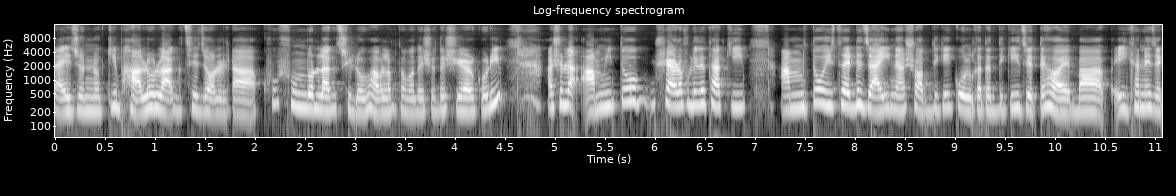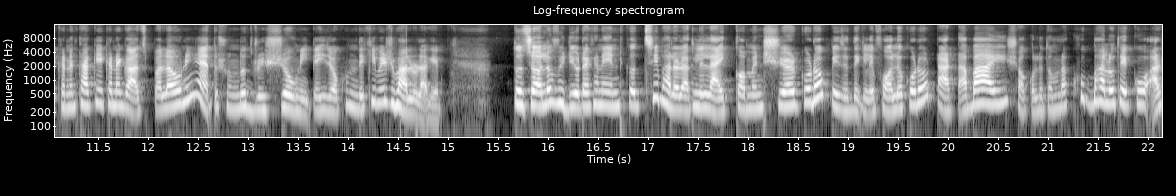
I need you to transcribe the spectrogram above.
তাই জন্য কি ভালো লাগছে জলটা। খুব সুন্দর লাগছিল, ভাবলাম তোমাদের সাথে শেয়ার করি। আসলে আমি তো শেয়ারফুলিতে থাকি, আমি তো ওই সাইডে যাই না, সব দিকেই কলকাতার দিকেই যেতে হয়। বা এইখানে যেখানে থাকি, এখানে গাছপালাও নেই, এত সুন্দর দৃশ্যও নেই। তাই যখন দেখি বেশ ভালো লাগে। তো চলো ভিডিওটা এখানে এন্ড করছি। ভালো লাগলে লাইক কমেন্ট শেয়ার করো। পেজে দেখলে ফলো করো। টাটা বাই সকলে তোমরা খুব ভালো থেকো আর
